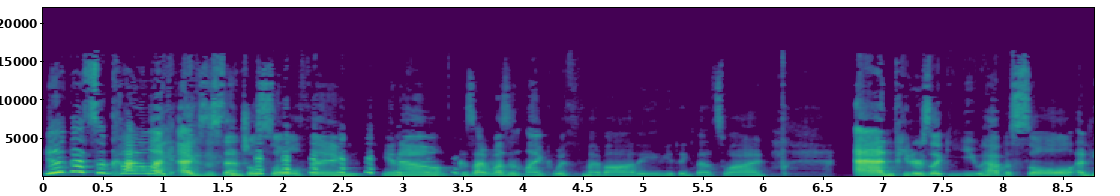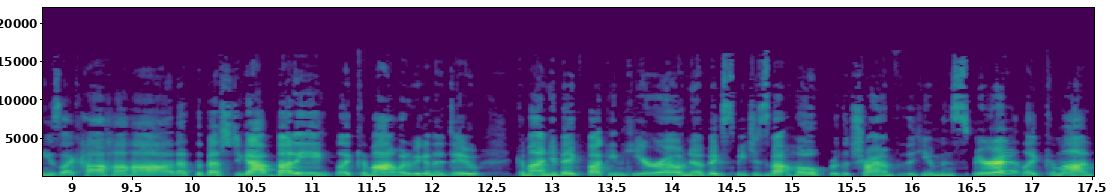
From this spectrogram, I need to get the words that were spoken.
you think that's some kind of like existential soul thing you know? Because i wasn't like with my body you think that's why and Peter's like, You have a soul. And he's like, Ha ha ha, that's the best you got, buddy. Like, come on, what are we gonna do? Come on, you big fucking hero. No big speeches about hope or the triumph of the human spirit. Like, come on.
